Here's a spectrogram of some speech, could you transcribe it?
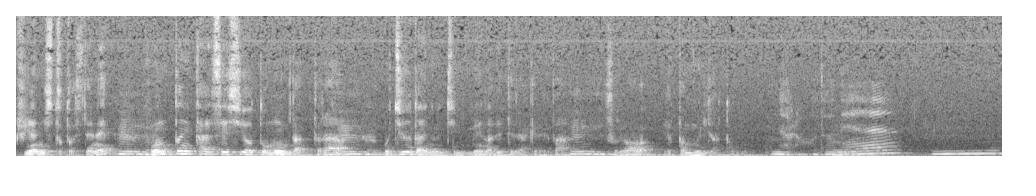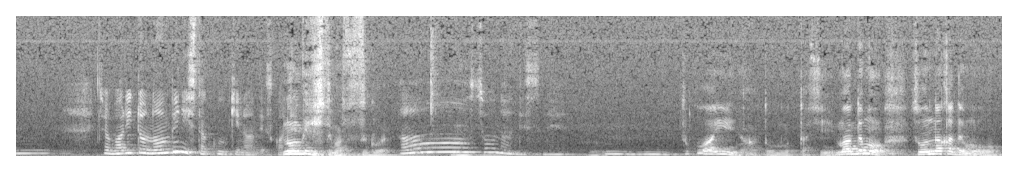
ピアニストとしてね、うん、本当に大成しようと思うんだったら、うん、もう10代のうちに芽が出てなければ、うん、それはやっぱ無理だと思う。なるほどね、じゃあ割とのんびりした空気なんですかね。のんびりしてますすごい。ああ、そうなんですね。そこはいいなと思ったしまあでもその中でも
